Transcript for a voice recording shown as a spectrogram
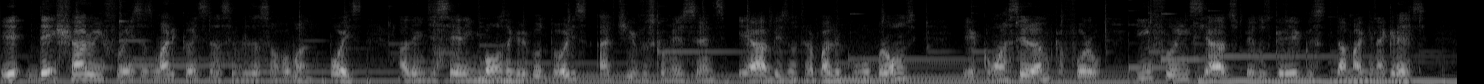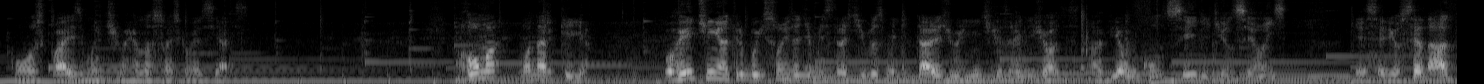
e deixaram influências marcantes na civilização romana, pois, além de serem bons agricultores, ativos comerciantes e hábeis no trabalho com o bronze e com a cerâmica, foram influenciados pelos gregos da Magna Grécia, com os quais mantinham relações comerciais. Roma, monarquia. O rei tinha atribuições administrativas, militares, jurídicas e religiosas. Havia um conselho de anciões, que seria o Senado,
